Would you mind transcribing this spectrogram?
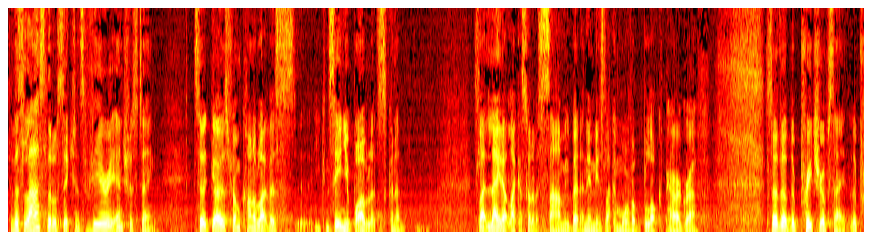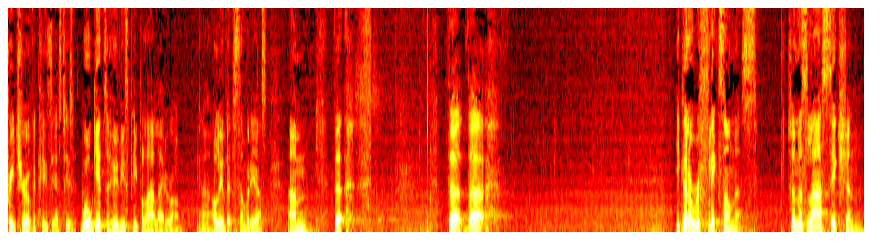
So this last little section, it's very interesting. So it goes from kind of like this, you can see in your Bible, it's kind of, it's like laid out like a sort of a psalmy bit, and then there's like a more of a block paragraph. So the, the preacher of Saint, the preacher of Ecclesiastes, we'll get to who these people are later on. You know, I'll leave that to somebody else. Um, the, the, the, he kind of reflects on this. So, in this last section,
